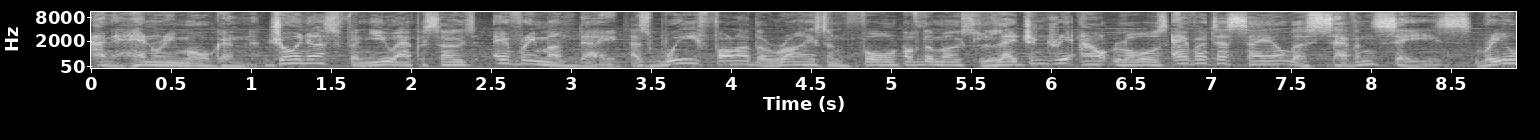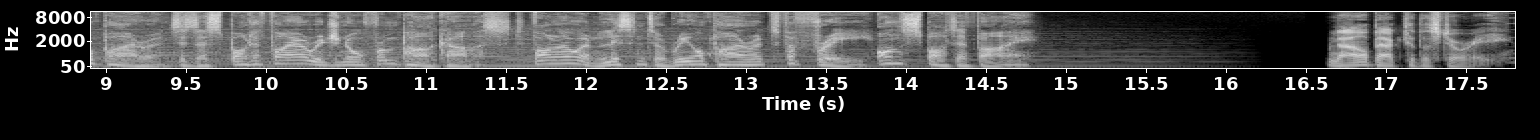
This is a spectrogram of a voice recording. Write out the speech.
and Henry Morgan. Join us for new episodes every Monday as we follow the rise and fall of the most legendary outlaws ever to sail the seven seas. Real Pirates is a Spotify original from Parcast. Follow and listen to Real Pirates for free on Spotify. Now back to the story.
